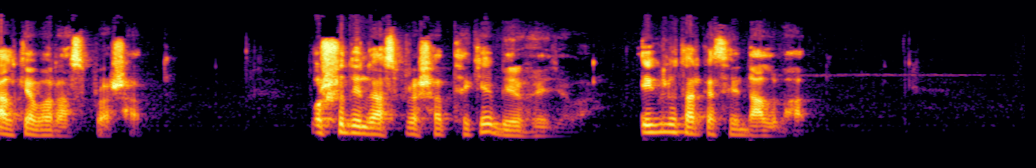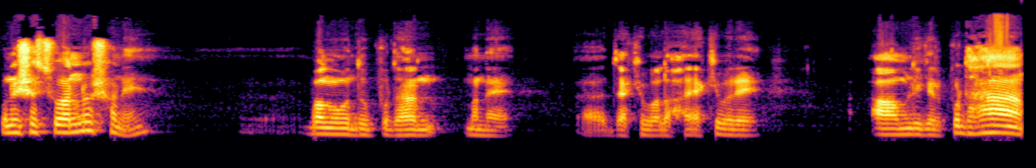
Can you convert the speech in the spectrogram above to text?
কালকে আবার রাজপ্রাসাদ। পরশুদিন রাজপ্রাসাদ থেকে বের হয়ে যাওয়া। এগুলো তার কাছে ডাল ভাত। উনিশশো চুয়ান্ন সনে বঙ্গবন্ধু প্রধান মানে যাকে বলা হয় একেবারে আওয়ামী লীগের প্রধান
